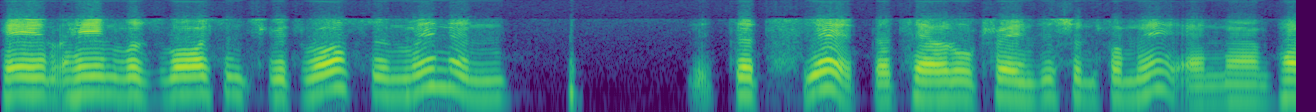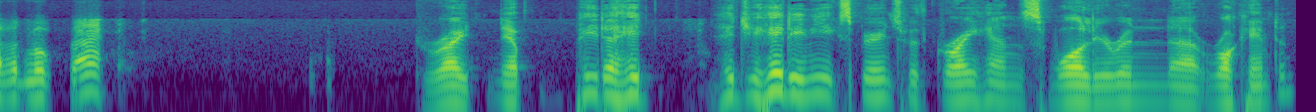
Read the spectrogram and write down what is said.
hand, handler's license with Ross and Lynn, and that's yeah, that's how it all transitioned from there, and um, haven't looked back. Great. Now, Peter, had had you had any experience with greyhounds while you're in uh, Rockhampton?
